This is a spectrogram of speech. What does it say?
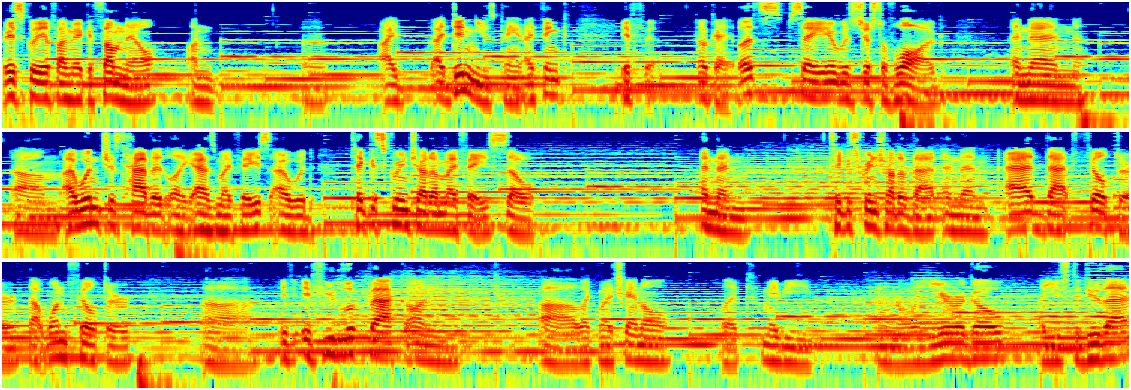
basically, if I make a thumbnail on uh, I I didn't use Paint. I think if okay, let's say it was just a vlog, and then um, I wouldn't just have it like as my face. I would take a screenshot of my face, so, and then take a screenshot of that, and then add that filter, that one filter. Uh, if if you look back on uh, like my channel, like maybe I don't know a year ago, I used to do that,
